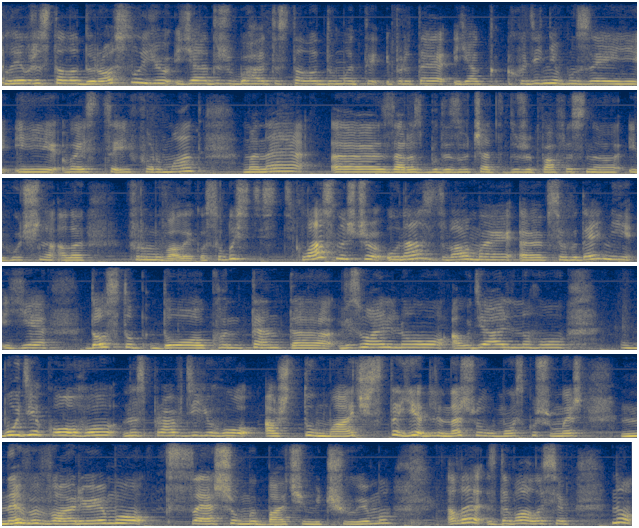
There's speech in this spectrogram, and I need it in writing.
Коли я вже стала дорослою, я дуже багато стала думати і про те, як ходіння в музеї і весь цей формат мене е, зараз буде звучати дуже пафосно і гучно, але формували як особистість. Класно, що у нас з вами е, в сьогоденні є доступ до контента візуального, аудіального. Будь-якого насправді його аж ту мач стає для нашого мозку, що ми ж не виварюємо все, що ми бачимо і чуємо. Але здавалося б, ну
